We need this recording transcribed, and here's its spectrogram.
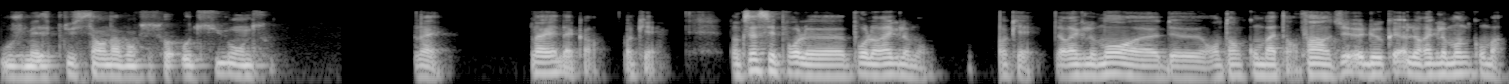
Où je mets plus ça en avant, que ce soit au-dessus ou en dessous. Ouais. Ouais, d'accord. Ok. Donc ça, c'est pour le, pour le règlement. Ok. Le règlement euh, de, en tant que combattant. Enfin, le, le règlement de combat.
